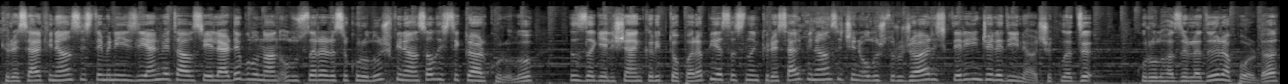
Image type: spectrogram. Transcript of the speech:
Küresel finans sistemini izleyen ve tavsiyelerde bulunan uluslararası kuruluş Finansal İstikrar Kurulu, hızla gelişen kripto para piyasasının küresel finans için oluşturacağı riskleri incelediğini açıkladı. Kurul hazırladığı raporda,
